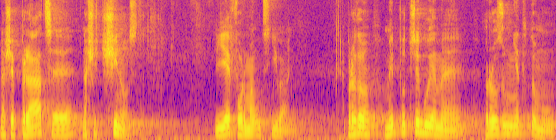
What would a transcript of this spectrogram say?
Naše práce, naše činnost je forma uctívání. A proto my potřebujeme rozumět tomu,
